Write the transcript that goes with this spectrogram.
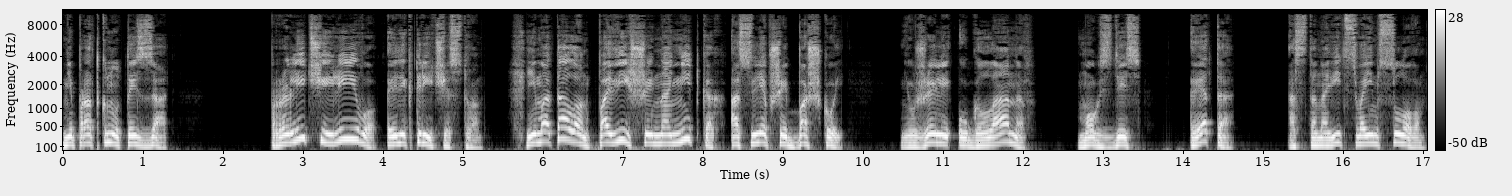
непроткнутый зад пролечили его электричеством, и мотал он, повисший на нитках, ослепшей башкой. Неужели Угланов мог здесь это остановить своим словом?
